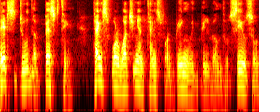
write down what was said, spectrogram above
let's do the best thing thanks for watching and thanks for being with বিল বন্ধু সি ইউ সুন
